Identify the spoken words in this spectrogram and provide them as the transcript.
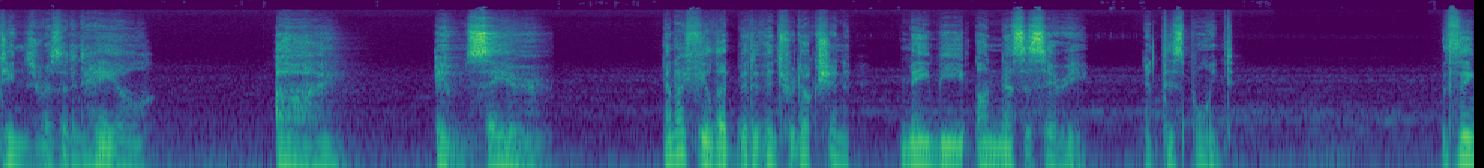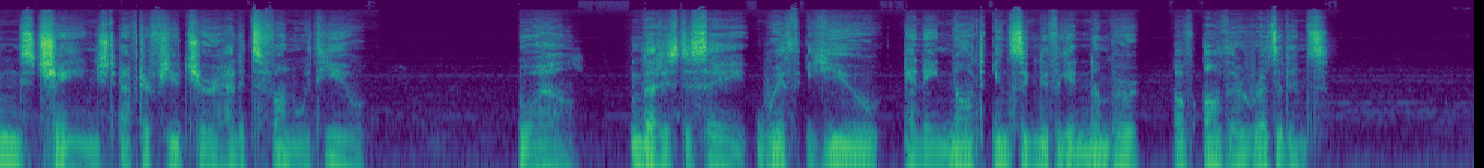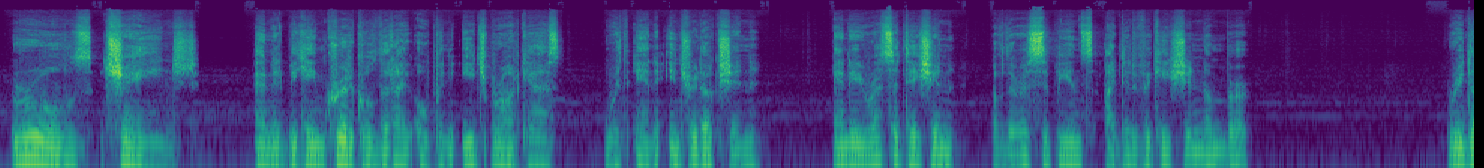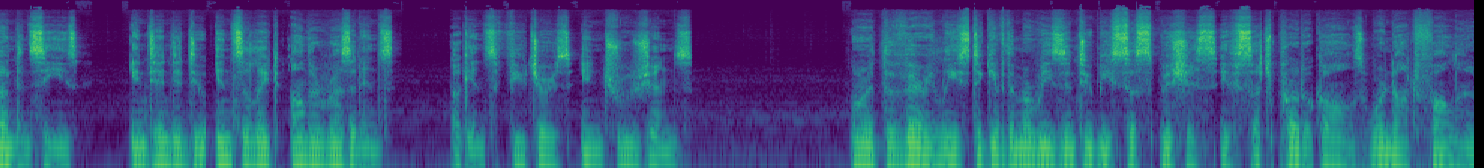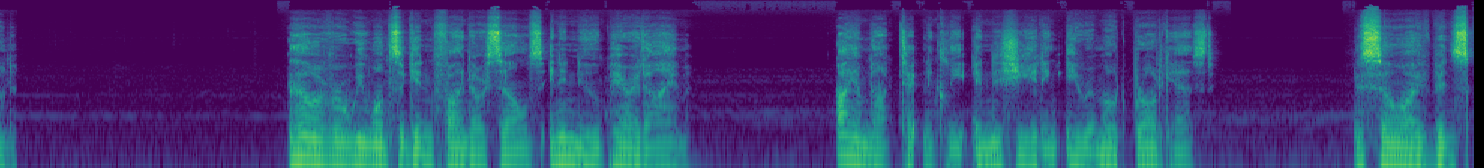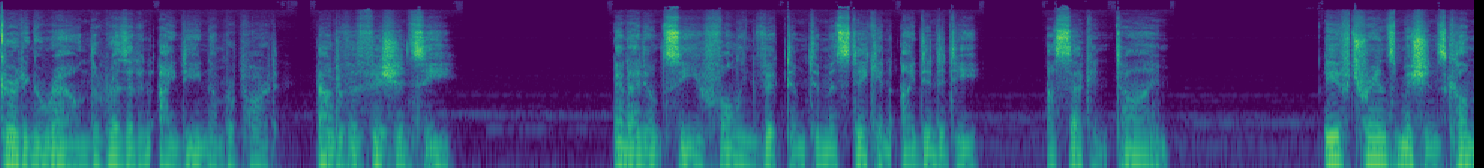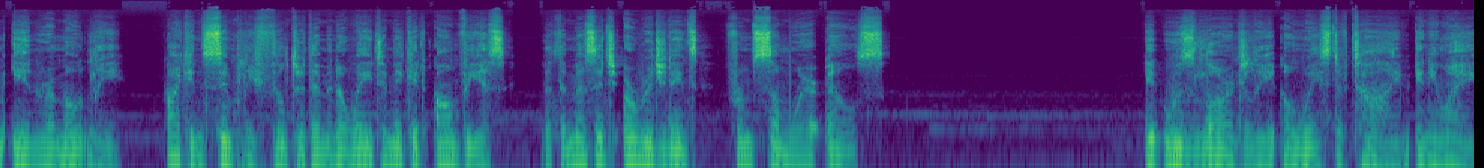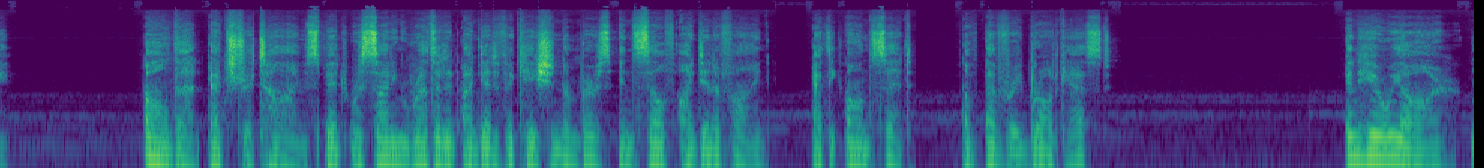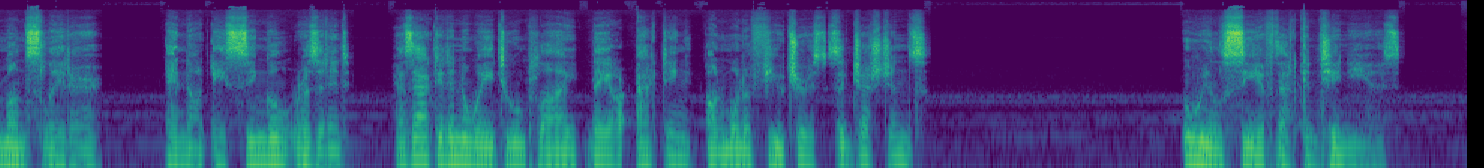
Greetings, Resident Hale. I am Sayer. And I feel that bit of introduction may be unnecessary at this point. Things changed after Future had its fun with you. Well, that is to say, with you and a not insignificant number of other residents. Rules changed, and it became critical that I open each broadcast with an introduction and a recitation of the recipient's identification number. Redundancies intended to insulate other residents against Future's intrusions. Or at the very least to give them a reason to be suspicious if such protocols were not followed. However, we once again find ourselves in a new paradigm. I am not technically initiating a remote broadcast, so I've been skirting around the resident ID number part out of efficiency. And I don't see you falling victim to mistaken identity a second time. If transmissions come in remotely, I can simply filter them in a way to make it obvious that the message originates from somewhere else. It was largely a waste of time anyway. All that extra time spent reciting resident identification numbers and self identifying at the onset of every broadcast. And here we are, months later, and not a single resident has acted in a way to imply they are acting on one of Future's suggestions. We'll see if that continues,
